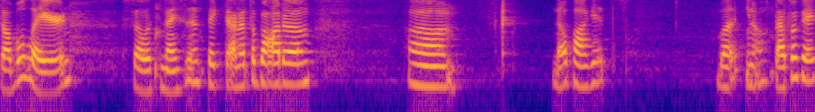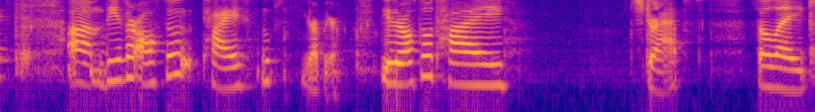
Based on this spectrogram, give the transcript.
double layered, so it's nice and thick down at the bottom. Um, no pockets, but you know, that's okay. Um, these are also tie, oops, you're up here. These are also tie straps. So like,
